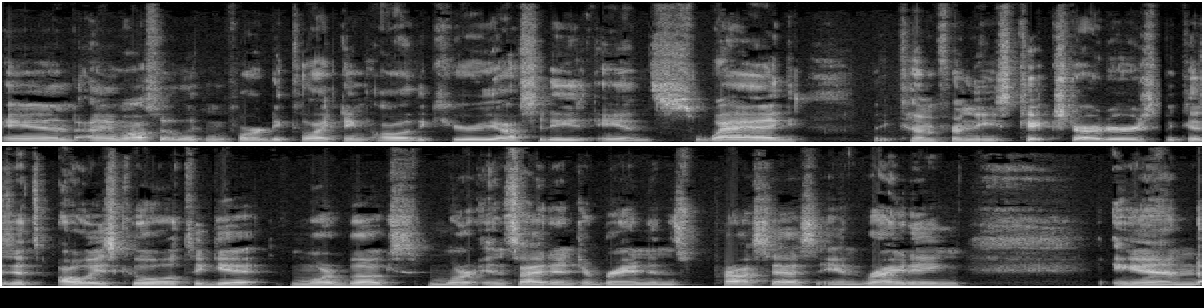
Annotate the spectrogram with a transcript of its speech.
And I am also looking forward to collecting all of the curiosities and swag that come from these Kickstarters because it's always cool to get more books, more insight into Brandon's process and writing, and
